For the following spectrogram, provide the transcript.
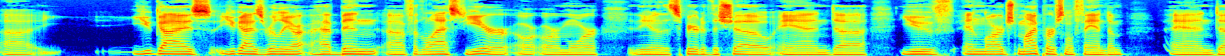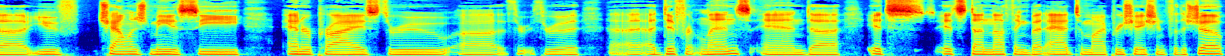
Uh, you guys, you guys really are, have been uh, for the last year or, or more, you know, the spirit of the show, and uh, you've enlarged my personal fandom. And uh, you've challenged me to see enterprise through uh, through through a, a, different lens, and uh, it's it's done nothing but add to my appreciation for the show.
